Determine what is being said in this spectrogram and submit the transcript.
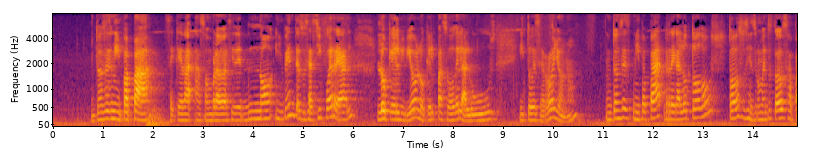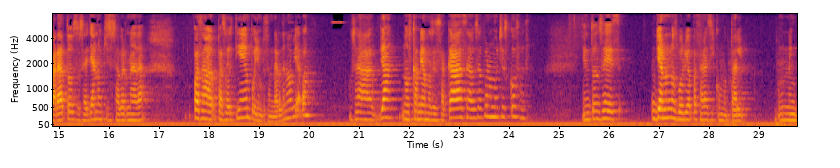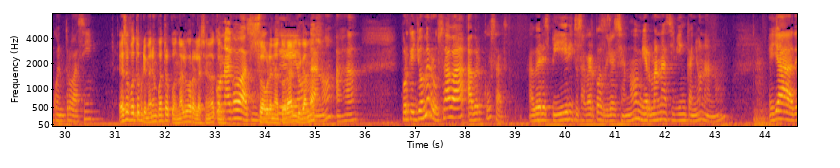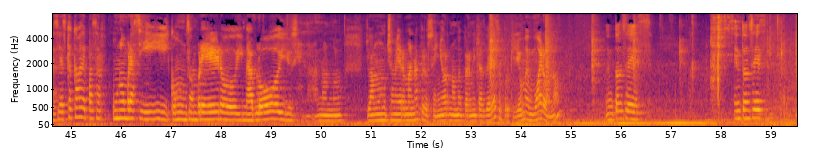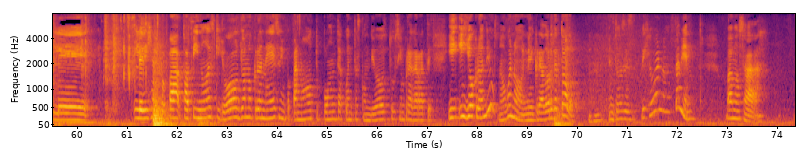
Entonces mi papá se queda asombrado así de, no inventes, o sea, sí fue real lo que él vivió, lo que él pasó de la luz y todo ese rollo, ¿no? Entonces mi papá regaló todos, todos sus instrumentos, todos sus aparatos, o sea, ya no quiso saber nada. Pasó el tiempo y empezó a andar de novia, va. O sea, ya nos cambiamos de esa casa, o sea, fueron muchas cosas. Entonces, ya no nos volvió a pasar así como tal un encuentro así. ¿Eso fue tu primer encuentro con algo relacionado con, Con algo así. sobrenatural, ¿qué onda, digamos? ¿no? Ajá. Porque yo me rehusaba a ver cosas, a ver espíritus, a ver cosas. Yo decía, no, mi hermana así bien cañona, ¿no? Ella decía, es que acaba de pasar un hombre así, con un sombrero, y me habló, y yo decía, no, no, no. Yo amo mucho a mi hermana, pero señor, no me permitas ver eso, porque yo me muero, ¿no? Entonces, entonces le, le dije a mi papá, papi, no, es que yo, yo no creo en eso. Y mi papá, no, tú ponte a cuentas con Dios, tú siempre agárrate. Y, y yo creo en Dios, ¿no? Bueno, en el creador de todo. Entonces dije, bueno, está bien, vamos a,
